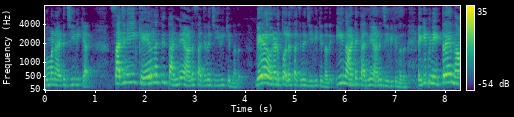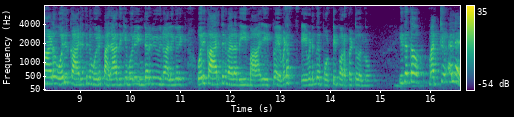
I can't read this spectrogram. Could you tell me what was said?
വുമൺ ആയിട്ട് ജീവിക്കാൻ. സജിന ഈ കേരളത്തിൽ തന്നെയാണ് സജിന ജീവിക്കുന്നത്. വേറെ ഒരിടത്തും അല്ല സജിന ജീവിക്കുന്നത്. ഈ നാട്ടിൽ തന്നെയാണ് ജീവിക്കുന്നത്. എങ്കിൽ പിന്നെ ഇത്രയും നാൾ ഒരു കാര്യത്തിനും ഒരു പരാതിക്കും ഒരു ഇന്റർവ്യൂവിനോ അല്ലെങ്കിൽ ഒരു ഒരു കാര്യത്തിനും വരാതെ ഈ ഭാര്യ ഇപ്പൊ എവിടെ എവിടുന്ന് പൊട്ടി പുറപ്പെട്ടു വന്നു? ഇതൊക്കെ മറ്റു അല്ലേ?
